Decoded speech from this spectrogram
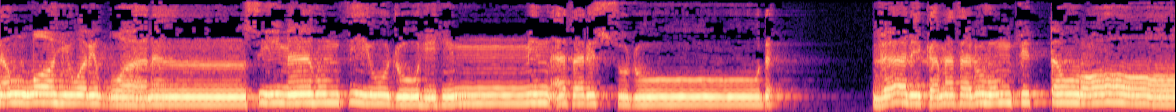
من الله ورضوانا سيماهم في وجوههم من اثر السجود. ذلك مثلهم في التوراه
